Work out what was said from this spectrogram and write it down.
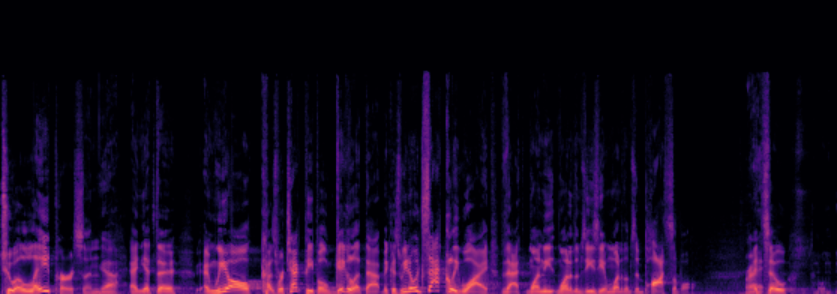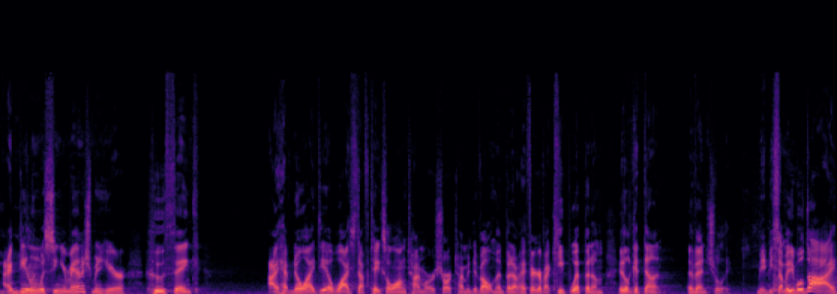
to a layperson, Yeah. and yet the and we all because we're tech people giggle at that because we know exactly why that one one of them's easy and one of them's impossible. Right. And so I'm dealing with senior management here who think I have no idea why stuff takes a long time or a short time in development, but I figure if I keep whipping them, it'll get done eventually. Maybe somebody will die,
